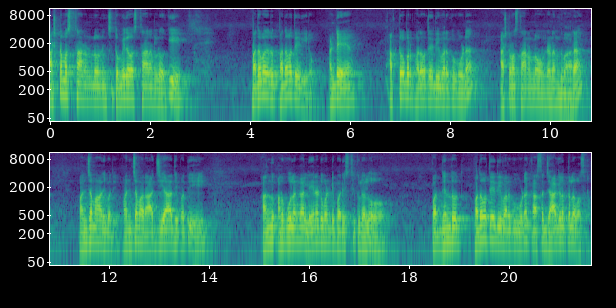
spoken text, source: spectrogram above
అష్టమ స్థానంలో నుంచి తొమ్మిదవ స్థానంలోకి పదవ పదవ తేదీలో అంటే అక్టోబర్ పదవ తేదీ వరకు కూడా అష్టమ స్థానంలో ఉండడం ద్వారా పంచమాధిపతి పంచమ రాజ్యాధిపతి అను అనుకూలంగా లేనటువంటి పరిస్థితులలో పద్దెనిమిదో పదవ తేదీ వరకు కూడా కాస్త జాగ్రత్తలు అవసరం.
